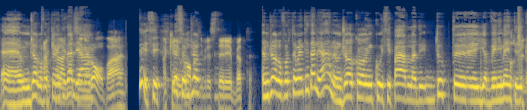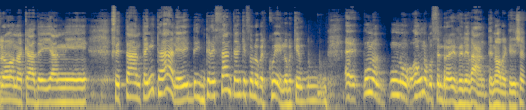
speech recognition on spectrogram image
È un gioco fortemente cosa in italiano. Europa eh. Sì, sì. anche un l'Europa gioco- si presterebbe a te è un gioco fortemente italiano, è un gioco in cui si parla di tutti gli avvenimenti di cronaca degli anni 70 in Italia è interessante anche solo per quello, perché mm, eh, uno, uno- a uno può sembrare irrilevante, no? Perché dice,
